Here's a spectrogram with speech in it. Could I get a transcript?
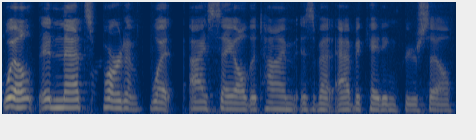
Well, and that's part of what I say all the time is about advocating for yourself.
